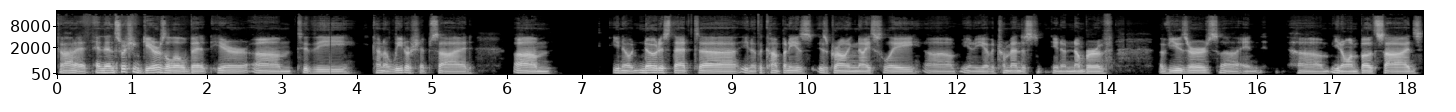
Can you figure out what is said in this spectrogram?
Got it. And then switching gears a little bit here um, to the kind of leadership side, um, you know, notice that uh, you know the company is is growing nicely. Uh, you know, you have a tremendous you know number of of users uh, and um, you know on both sides.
